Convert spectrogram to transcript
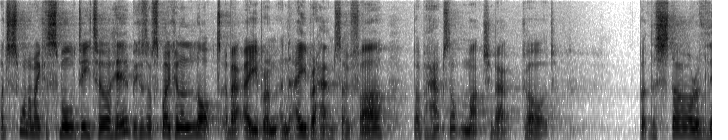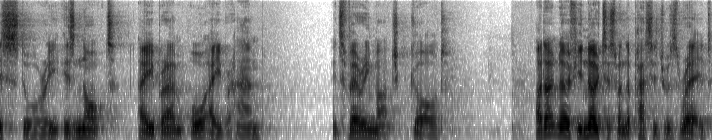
I just want to make a small detour here because I've spoken a lot about Abram and Abraham so far, but perhaps not much about God. But the star of this story is not Abram or Abraham, it's very much God. I don't know if you noticed when the passage was read,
